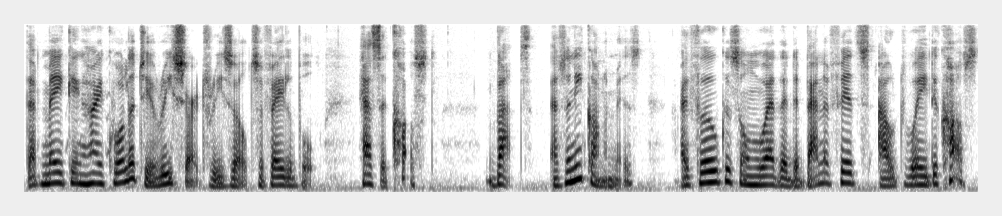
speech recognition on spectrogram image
that making high-quality research results available has a cost. But as an economist, I focus on whether the benefits outweigh the cost.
